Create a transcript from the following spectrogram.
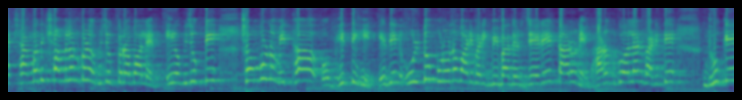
এক সাংবাদিক সম্মেলন করে অভিযুক্তরা বলেন, এই অভিযোগটি সম্পূর্ণ মিথ্যা ও ভিত্তিহীন। এদিন উল্টো পুরনো পারিবারিক বিবাদের জেরের কারণে ভারত গোয়ালার বাড়িতে ঢুকে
